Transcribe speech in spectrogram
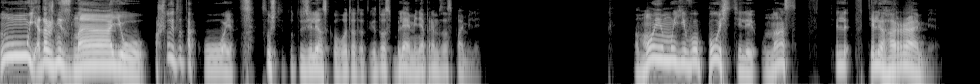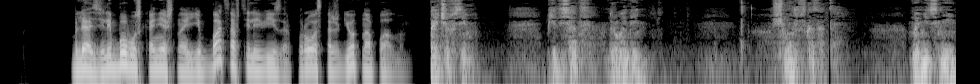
Ну, я даже не знаю. А что это такое? Слушайте, тут у Зеленского вот этот видос, бля, меня прям заспамили. По-моему, его постили у нас в, теле- в Телеграме. Бля, Зелебобус, конечно, ебаться в телевизор просто жгет напалмом. Вечір всім. 52-й день. Що можу сказати? Ми міцні.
